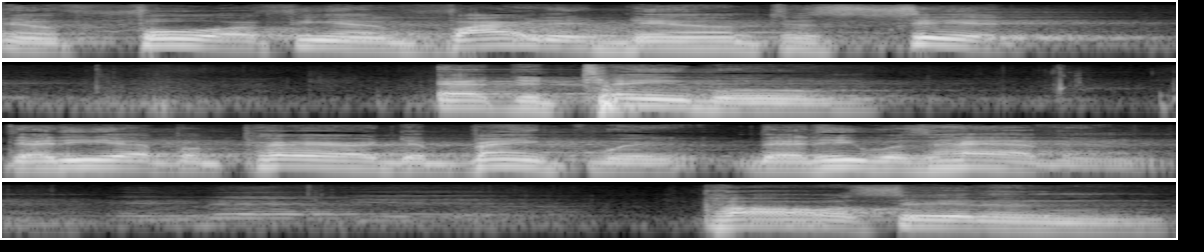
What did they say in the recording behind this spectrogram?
And fourth, he invited them to sit at the table that he had prepared the banquet that he was having. Amen. Paul said in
